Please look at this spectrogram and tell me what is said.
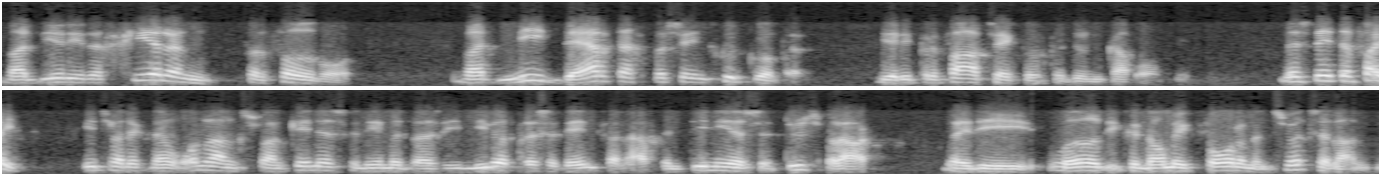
wat deur die regering vervul word wat nie 30% goedkoper deur die private sektor gedoen kan word nie. Dis net 'n feit. Iets wat ek nou onlangs van kennis geneem het was die nuwe president van Argentinië se toespraak by die World Economic Forum in Switserland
